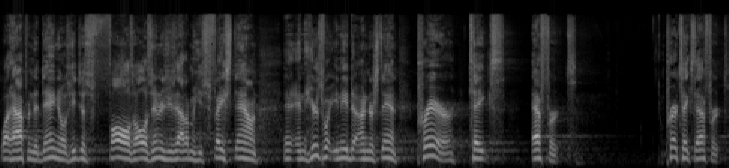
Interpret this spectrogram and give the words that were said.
what happened to Daniel. He just falls, all his energy's out of him, he's face down. And, and here's what you need to understand prayer takes effort. Prayer takes effort.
